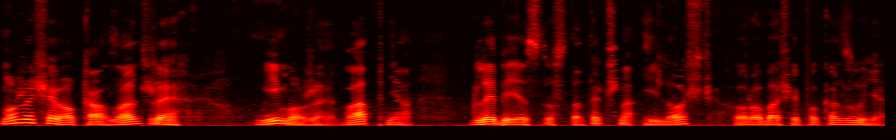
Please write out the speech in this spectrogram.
Może się okazać, że mimo, że wapnia w glebie jest dostateczna ilość, choroba się pokazuje.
